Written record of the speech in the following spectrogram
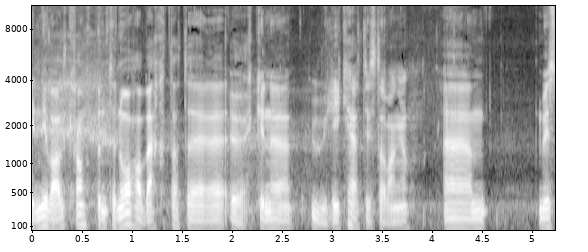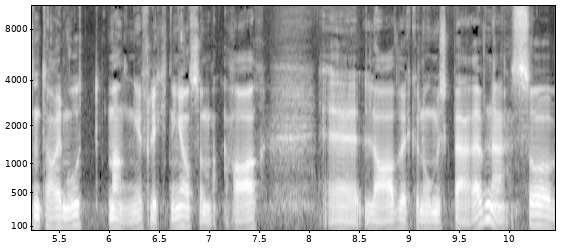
inn i valgkampen til nå har vært at det er økende ulikhet i Stavanger. Hvis en tar imot mange flyktninger som har eh, lav økonomisk bæreevne, så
